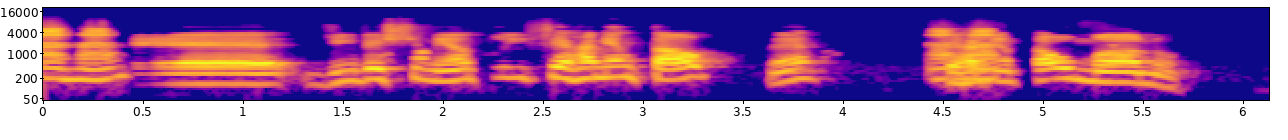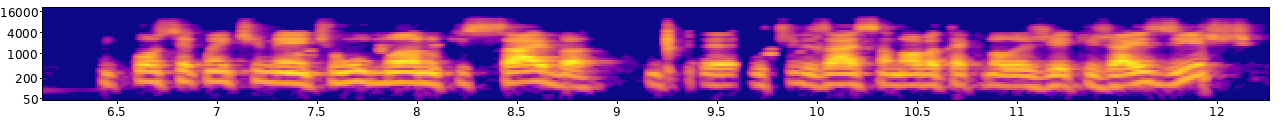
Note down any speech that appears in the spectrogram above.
uhum. é, de investimento em ferramental, né? Uhum. Ferramental humano. E, consequentemente, um humano que saiba é, utilizar essa nova tecnologia que já existe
